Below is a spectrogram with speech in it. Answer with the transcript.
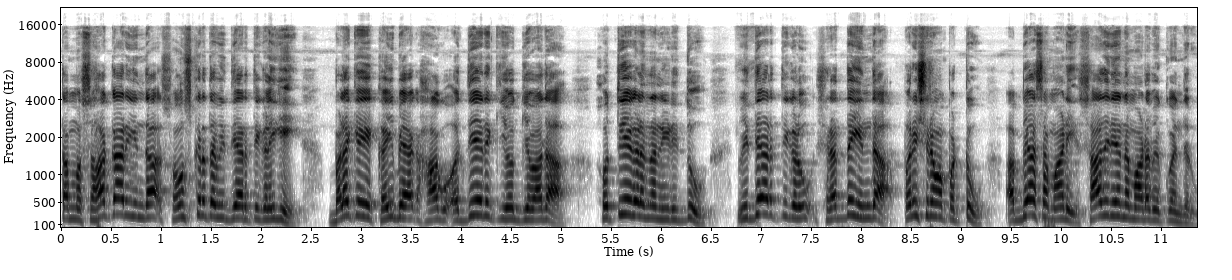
ತಮ್ಮ ಸಹಕಾರಿಯಿಂದ ಸಂಸ್ಕೃತ ವಿದ್ಯಾರ್ಥಿಗಳಿಗೆ ಬಳಕೆಗೆ ಕೈ ಬ್ಯಾಗ್ ಹಾಗೂ ಅಧ್ಯಯನಕ್ಕೆ ಯೋಗ್ಯವಾದ ಹೊತ್ತಿಗೆಗಳನ್ನು ನೀಡಿದ್ದು, ವಿದ್ಯಾರ್ಥಿಗಳು ಶ್ರದ್ಧೆಯಿಂದ ಪರಿಶ್ರಮ ಪಟ್ಟು ಅಭ್ಯಾಸ ಮಾಡಿ ಸಾಧನೆಯನ್ನು ಮಾಡಬೇಕು ಎಂದರು.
